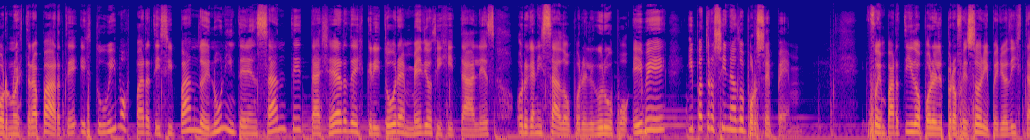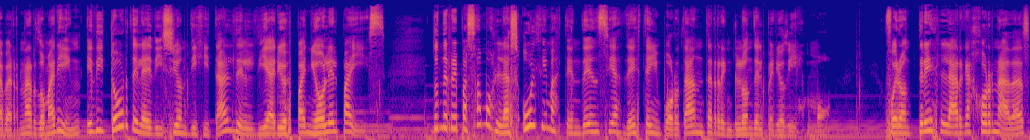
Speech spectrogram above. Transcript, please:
Por nuestra parte, estuvimos participando en un interesante taller de escritura en medios digitales organizado por el grupo EB y patrocinado por CEPEM. Fue impartido por el profesor y periodista Bernardo Marín, editor de la edición digital del diario español El País, donde repasamos las últimas tendencias de este importante renglón del periodismo. Fueron tres largas jornadas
